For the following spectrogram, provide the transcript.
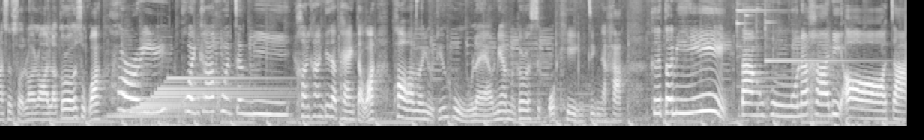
มาสดๆร้อนๆแล้วก็รู้สึกว่าเฮ้ยควรค่าควรจะมีค่อนข้างที่จะแพงแต่ว่าพอมันมาอยู่ที่หูแล้วเนี่ยมันก็รู้สึกโอเคจริงๆนะคะ คือตัวนี้ตังหูนะคะดีออจ้า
